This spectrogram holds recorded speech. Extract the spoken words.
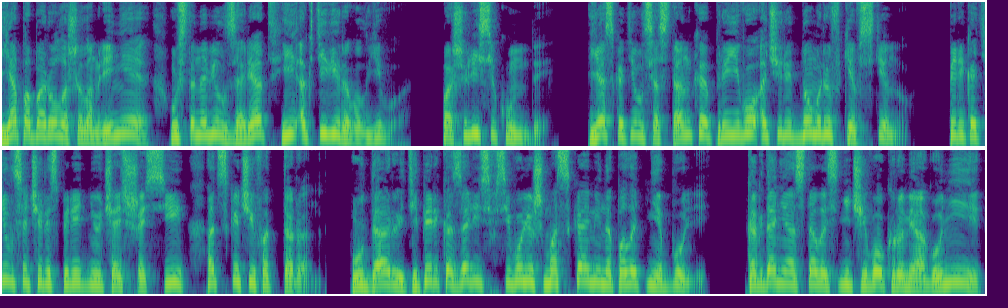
Я поборол ошеломление, установил заряд и активировал его. Пошли секунды. Я скатился с танка при его очередном рывке в стену перекатился через переднюю часть шасси, отскочив от тарана. Удары теперь казались всего лишь мазками на полотне боли. Когда не осталось ничего, кроме агонии,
